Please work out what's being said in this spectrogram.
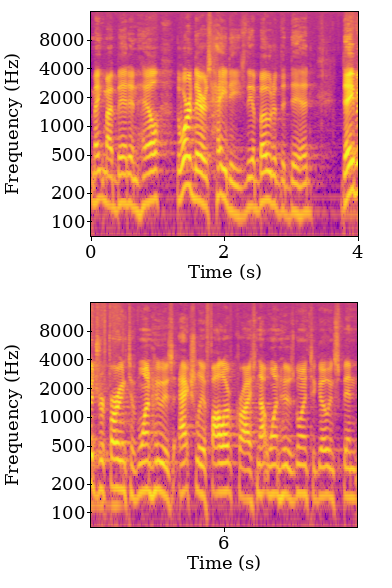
make my bed in hell? The word there is Hades, the abode of the dead. David's referring to one who is actually a follower of Christ, not one who is going to go and spend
